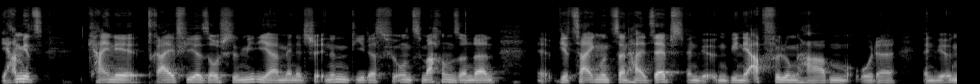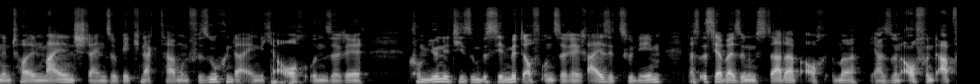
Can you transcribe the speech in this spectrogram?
Wir haben jetzt keine drei, vier Social Media ManagerInnen, die das für uns machen, sondern äh, wir zeigen uns dann halt selbst, wenn wir irgendwie eine Abfüllung haben oder wenn wir irgendeinen tollen Meilenstein so geknackt haben und versuchen da eigentlich auch unsere Community so ein bisschen mit auf unsere Reise zu nehmen. Das ist ja bei so einem Startup auch immer ja so ein Auf und Ab.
